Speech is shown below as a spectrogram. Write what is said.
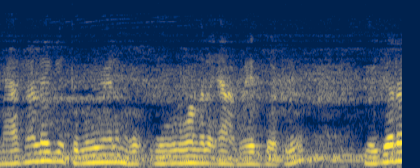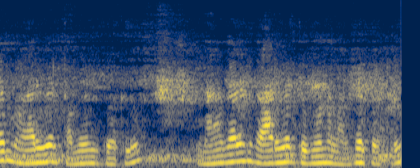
మేఘాలయకి తొమ్మిది వేల మూడు వందల ఎనభై ఐదు కోట్లు మిజోరాం ఆరు వేల తొంభై ఎనిమిది కోట్లు నాగాలాండ్కి ఆరు వేల తొమ్మిది వందల నలభై కోట్లు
